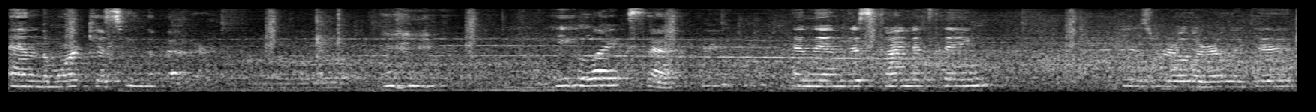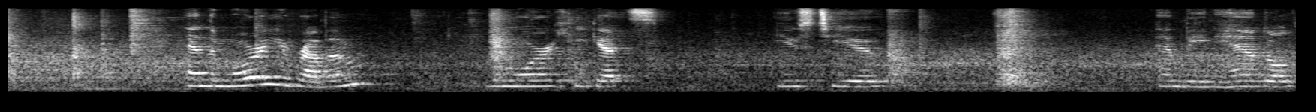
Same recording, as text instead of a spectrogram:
And the more kissing, the better. he likes that. And then this kind of thing is really, really good. And the more you rub him, the more he gets used to you and being handled.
